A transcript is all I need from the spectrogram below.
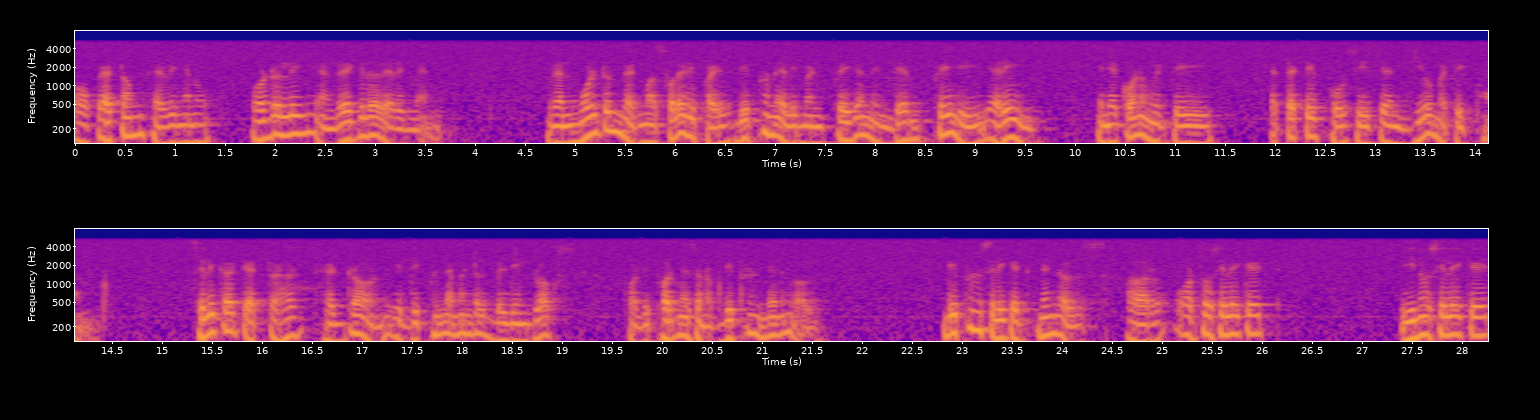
of atoms having an orderly and regular arrangement. When molten magma solidifies, different elements present in them freely arrange in accordance with the attractive forces and geometric form. Silica tetrahedron is the fundamental building blocks for the formation of different minerals. Different silicate minerals are orthosilicate, inosilicates,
